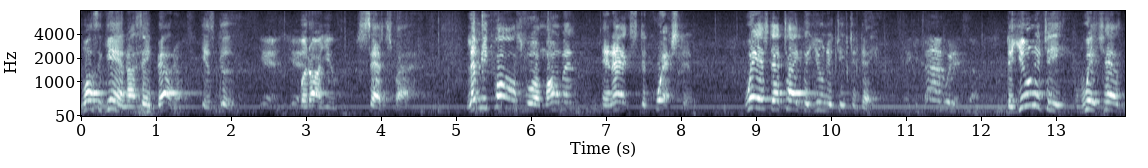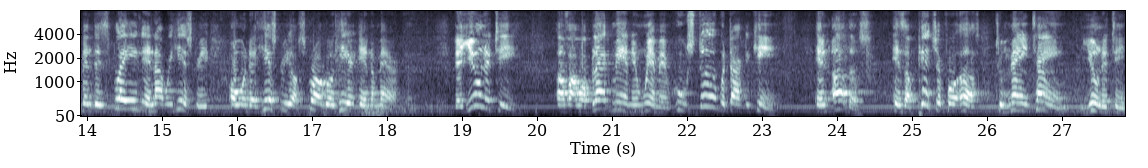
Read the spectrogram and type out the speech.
Once again, I say better is good, Yes, yes. but are you satisfied? Let me pause for a moment and ask the question, where's that type of unity today? Take your time with it, sir. The unity which has been displayed in our history over the history of struggle here in America. The unity of our black men and women who stood with Dr. King and others is a picture for us to maintain unity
